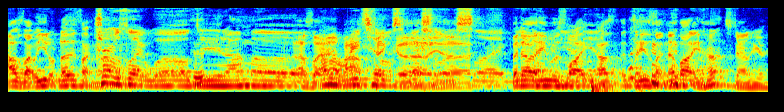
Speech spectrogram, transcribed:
I was like, well, you don't know. It's like no. Charles like, well, dude, I'm a, I was like, I'm a "Well, I'll retail uh, specialist. yeah." Like, but no, he was like, was, he's like, nobody hunts down here.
